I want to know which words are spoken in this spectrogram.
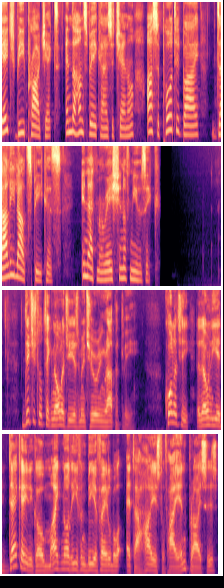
HB project and the Hans Beekhuyzen channel are supported by Dali loudspeakers, in admiration of music. Digital technology is maturing rapidly. Quality that only a decade ago might not even be available at the highest of high-end prices,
